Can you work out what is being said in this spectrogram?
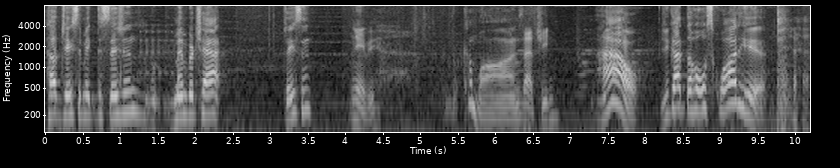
Help Jason make decision. Member chat. Jason, maybe. come on. Is that cheating? How? You got the whole squad here.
